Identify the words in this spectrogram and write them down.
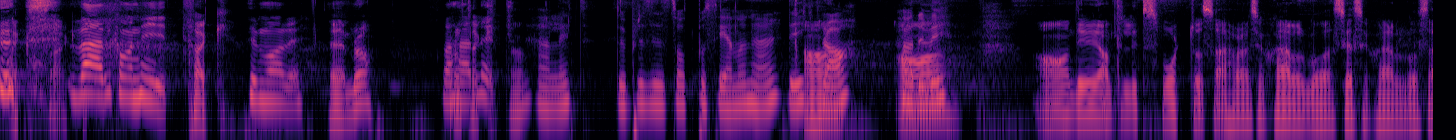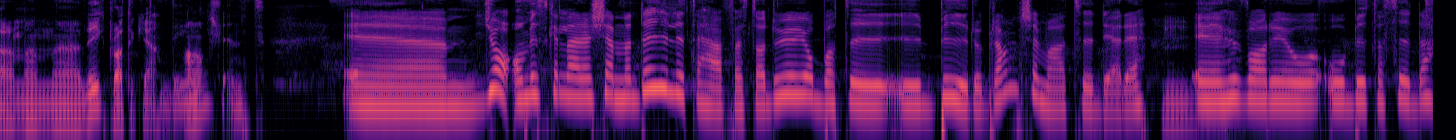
Exakt. Välkommen hit. Tack. Hur mår du? Eh, bra. Vad bra, härligt. Tack. Ja. Härligt. Du har precis stått på scenen här. Det gick Ja. bra, hörde ja. vi. Ja, det är alltid lite svårt att så här, höra sig själv och se sig själv och så här, men eh, det gick bra tycker jag. Det ja. gick fint. Ehm, ja, om vi ska lära känna dig lite här först då. Du har jobbat i, i byråbranschen va, tidigare. Mm. Eh, hur var det att, att byta sida?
